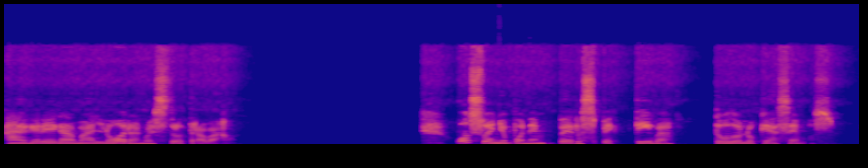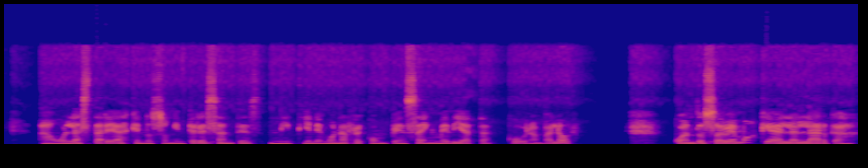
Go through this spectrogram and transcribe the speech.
agrega valor a nuestro trabajo. Un sueño pone en perspectiva todo lo que hacemos. Aún las tareas que no son interesantes ni tienen una recompensa inmediata cobran valor. Cuando sabemos que a la larga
